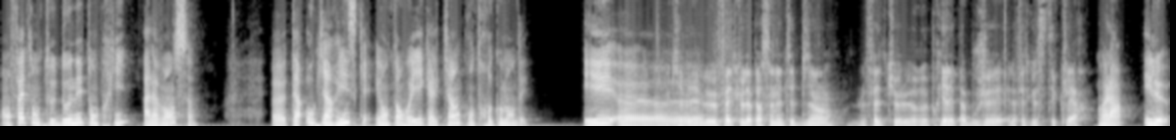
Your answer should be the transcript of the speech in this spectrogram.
en fait, on te donnait ton prix à l'avance. Euh, T'as aucun risque et on t'envoyait quelqu'un qu'on te recommandait. Et euh, Donc il y avait le fait que la personne était bien, le fait que le prix allait pas bouger, et le fait que c'était clair. voilà. Et le,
